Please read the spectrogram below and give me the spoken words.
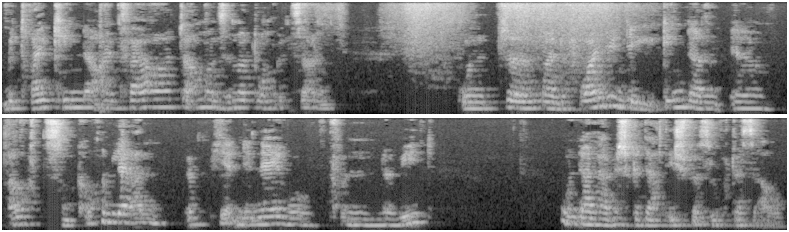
mit drei Kindern ein Fahrrad, da haben wir uns immer drum gezahlt. Und äh, meine Freundin, die ging dann äh, auch zum Kochen lernen, äh, hier in die Nähe wo, von der Wied. Und dann habe ich gedacht, ich versuche das auch.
